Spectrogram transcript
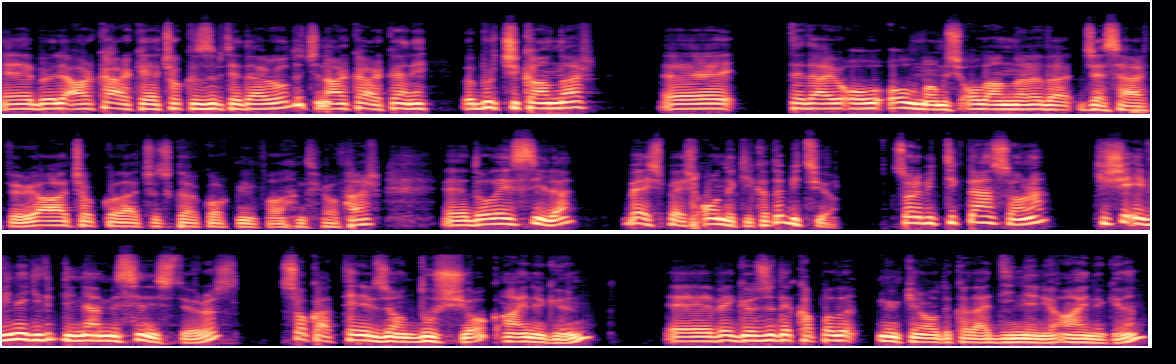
e, böyle arka arkaya çok hızlı bir tedavi olduğu için arka arka hani öbür çıkanlar e, tedavi ol- olmamış olanlara da cesaret veriyor. Aa çok kolay çocuklar korkmayın falan diyorlar. E, dolayısıyla 5-5-10 dakikada bitiyor. Sonra bittikten sonra kişi evine gidip dinlenmesini istiyoruz. Sokak, televizyon, duş yok aynı gün. E, ve gözü de kapalı mümkün olduğu kadar dinleniyor aynı gün.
